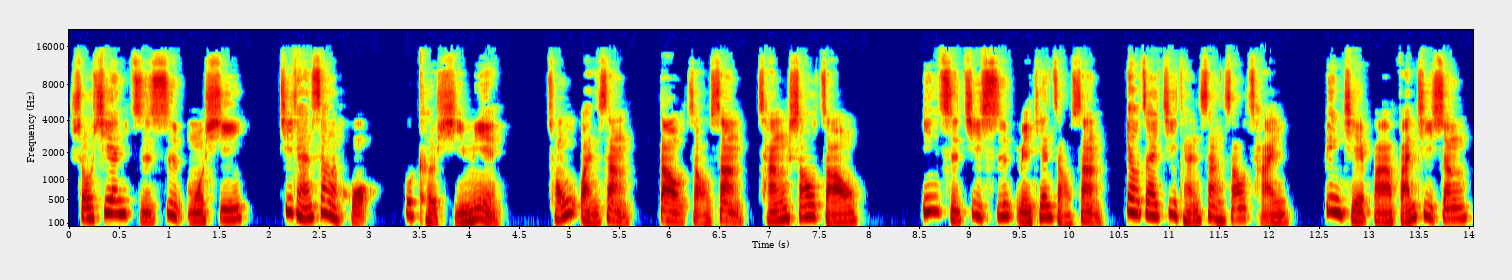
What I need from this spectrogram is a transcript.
首先指示摩西，祭坛上的火不可熄灭，从晚上到早上常烧着。因此，祭司每天早上要在祭坛上烧柴，并且把燔祭牲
